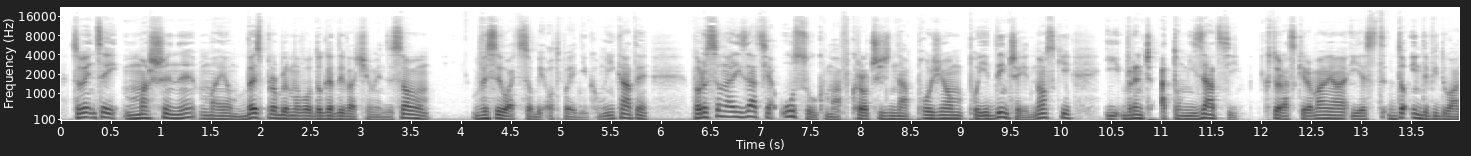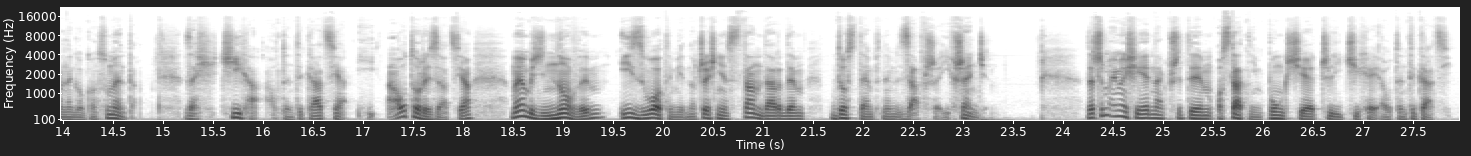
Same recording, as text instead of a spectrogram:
Co więcej, maszyny mają bezproblemowo dogadywać się między sobą, wysyłać sobie odpowiednie komunikaty. Personalizacja usług ma wkroczyć na poziom pojedynczej jednostki i wręcz atomizacji która skierowana jest do indywidualnego konsumenta. Zaś cicha autentykacja i autoryzacja mają być nowym i złotym jednocześnie standardem dostępnym zawsze i wszędzie. Zatrzymajmy się jednak przy tym ostatnim punkcie, czyli cichej autentykacji.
